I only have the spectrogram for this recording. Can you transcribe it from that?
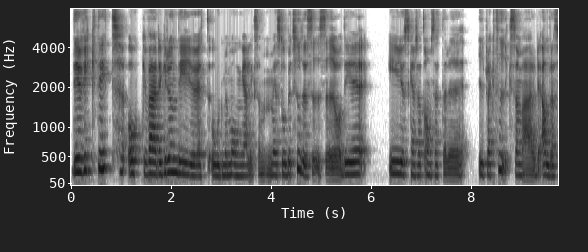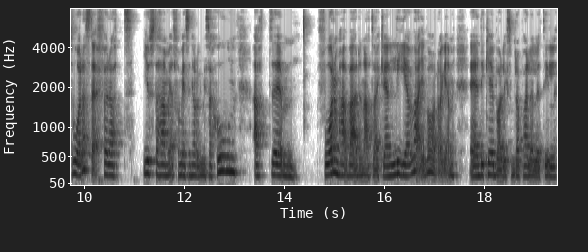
det är viktigt. Och värdegrund är ju ett ord med många, liksom, med stor betydelse i sig. Och det är just kanske att omsätta det i praktik som är det allra svåraste för att just det här med att få med sin organisation, att eh, få de här värdena att verkligen leva i vardagen. Eh, det kan ju bara liksom dra paralleller till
